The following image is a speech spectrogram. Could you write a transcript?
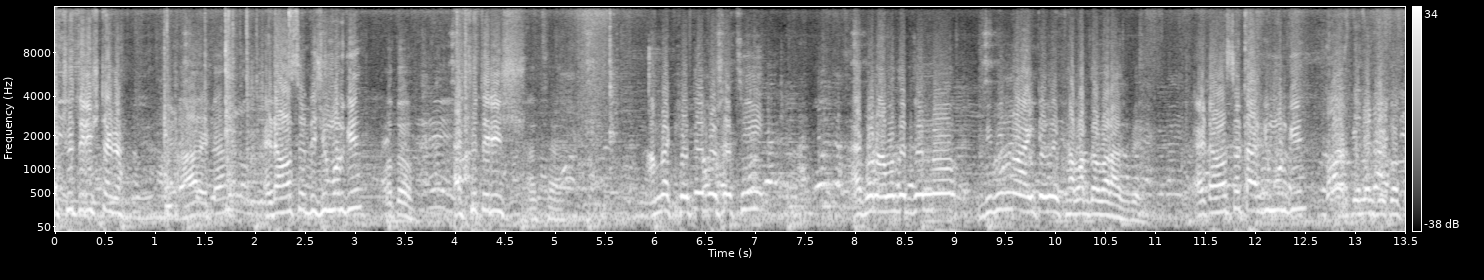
একশো তিরিশ টাকা। আর এটা? এটা হচ্ছে দেশি মুরগি। কত? একশো তিরিশ। আচ্ছা। আমরা খেতে বসেছি। এখন আমাদের জন্য বিভিন্ন আইটেমের খাবার দাবার আসবে। এটা হচ্ছে টার্কি মুরগি। টার্কি মুরগি কত?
